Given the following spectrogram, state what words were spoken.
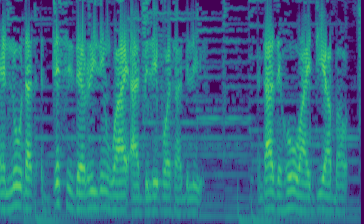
and know that this is the reason why I believe what I believe. And that's the whole idea about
